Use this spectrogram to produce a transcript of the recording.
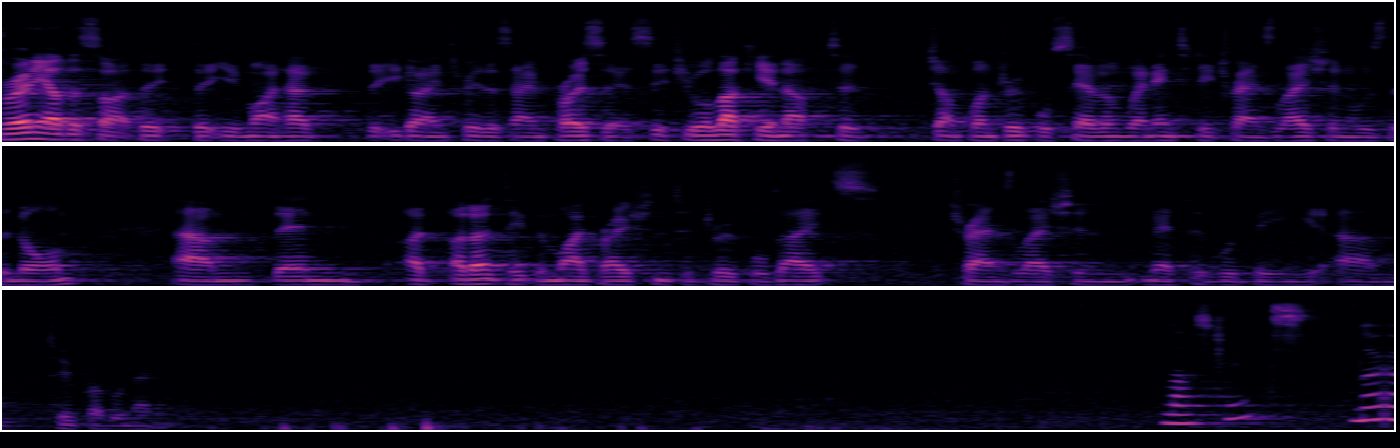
for any other site that, that you might have, that you're going through the same process, if you were lucky enough to jump on Drupal 7 when entity translation was the norm, um, then I, I, don't think the migration to Drupal 8's translation method would be um, too problematic. Last chance? No?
